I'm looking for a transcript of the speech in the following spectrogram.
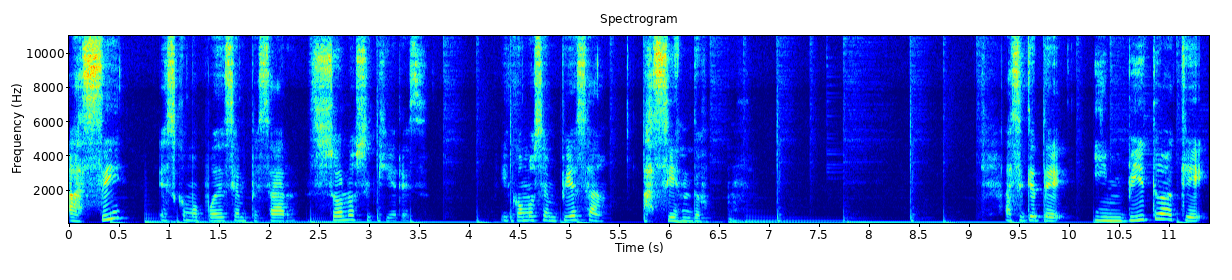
Así es como puedes empezar, solo si quieres. ¿Y cómo se empieza? Haciendo. Así que te invito a que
